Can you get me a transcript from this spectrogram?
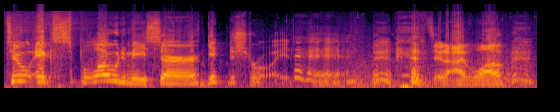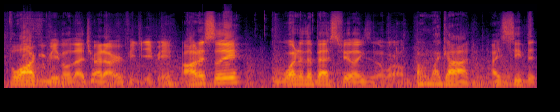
to explode me, sir. Get destroyed. Dude, I love blocking people that try to RPG me. Honestly, one of the best feelings in the world. Oh my god, I see that.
